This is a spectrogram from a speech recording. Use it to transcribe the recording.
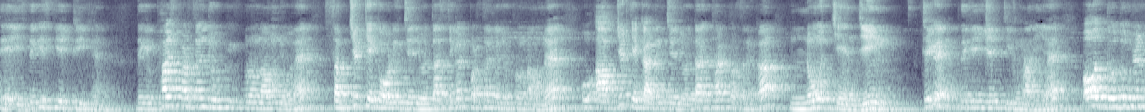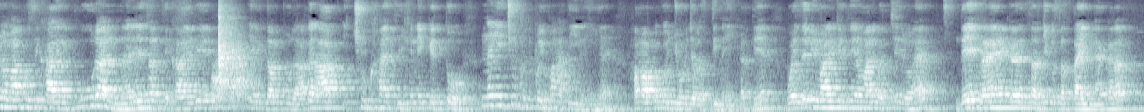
तेईस। देखिए इसकी ट्रिक है। देखिए, फ़र्स्ट पर्सन जो प्रोनाउन जो है सब्जेक्ट के अकॉर्डिंग चेंज होता है। सेकंड पर्सन का जो प्रोनाउन है, वो ऑब्जेक्ट के अकॉर्डिंग चेंज होता है। थर्ड पर्सन का नो चेंजिंग ठीक है? देखिए, ये टिक हमारी है। और दो दो मिनट में हम आपको सिखा देंगे। पूरा नरेशन सिखाएँगे। एकदम पूरा। अगर आप इच्छुक हैं सीखने के तो नहीं इच्छुक तो कोई बात ही नहीं है। हम आपको कोई ज़ोर ज़बरदस्ती नहीं करते हैं। वैसे भी हमारे कितने, हमारे बच्चे जो है, देख रहे हैं कि सर जी को सब्सक्राइब न कर।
